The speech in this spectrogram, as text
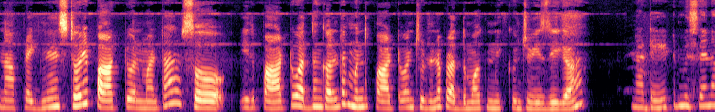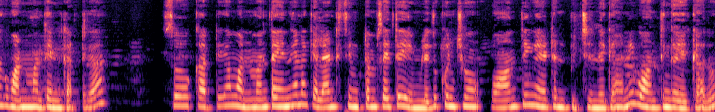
నా ప్రెగ్నెన్సీ స్టోరీ పార్ట్ టూ అనమాట సో ఇది పార్ట్ టూ అర్థం కావాలంటే ముందు పార్ట్ వన్ చూడండి అప్పుడు అర్థమవుతుంది మీకు కొంచెం ఈజీగా. నా డేట్ మిస్ అయిన ఒక వన్ మంత్ అయింది కరెక్ట్గా. సో కరెక్ట్గా వన్ మంత్ అయింది నాకు ఎలాంటి సిమ్టమ్స్ అయితే ఏం లేదు. కొంచెం వాంతింగ్ అయ్యేట్ అనిపించింది కానీ వాంతింగ్ అయ్యి కాదు.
